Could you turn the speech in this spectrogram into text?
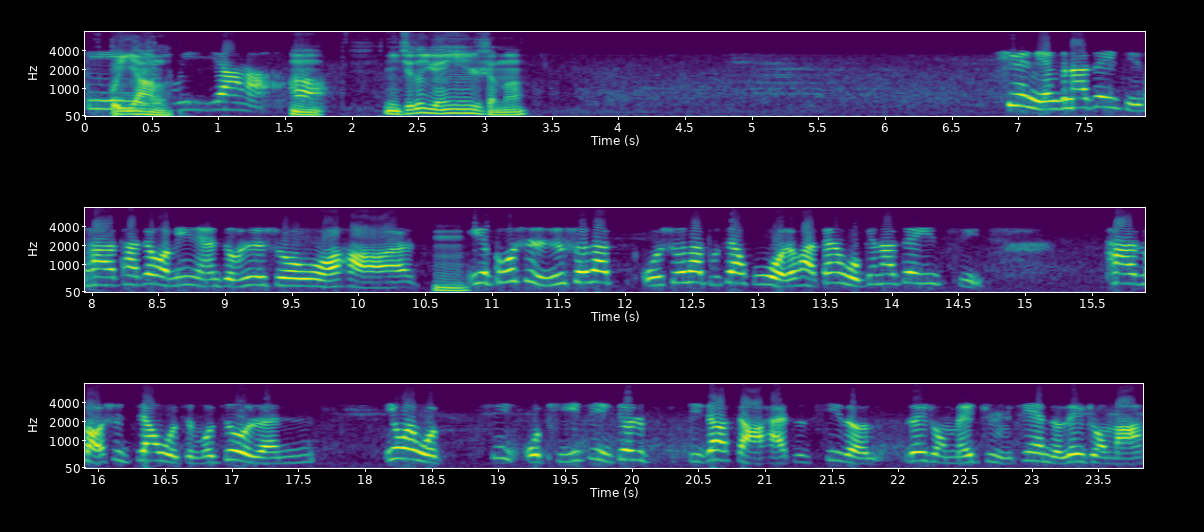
第一不一样了年不一样了嗯啊。你觉得原因是什么？去年跟他在一起，他他在我面前总是说我好啊，嗯也不是，就说他，我说他不在乎我的话，但是我跟他在一起，他老是教我怎么做人，因为我气，我脾气就是比较小孩子气的那种，没主见的那种嘛。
